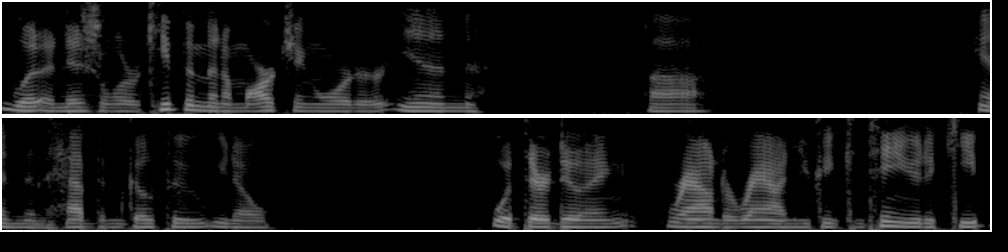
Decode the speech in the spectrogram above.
what initial order, keep them in a marching order in, uh, and then have them go through, you know, what they're doing round to round. You can continue to keep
